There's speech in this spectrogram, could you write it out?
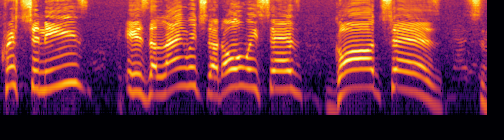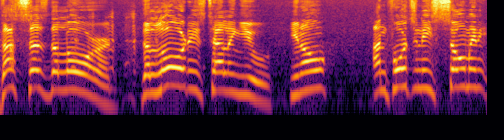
Christianese is the language that always says, God says, thus says the Lord. The Lord is telling you. You know, Unfortunately, so many,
